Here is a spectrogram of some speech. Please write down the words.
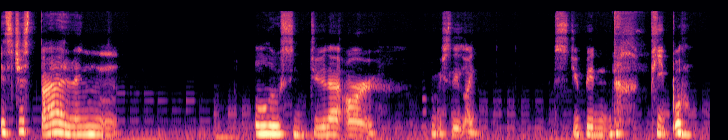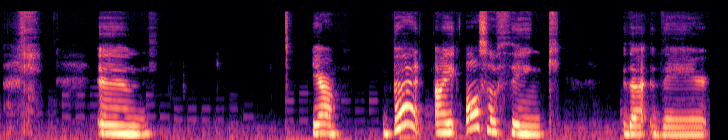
it's just bad and all those who do that are obviously like stupid people and yeah but I also think that there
